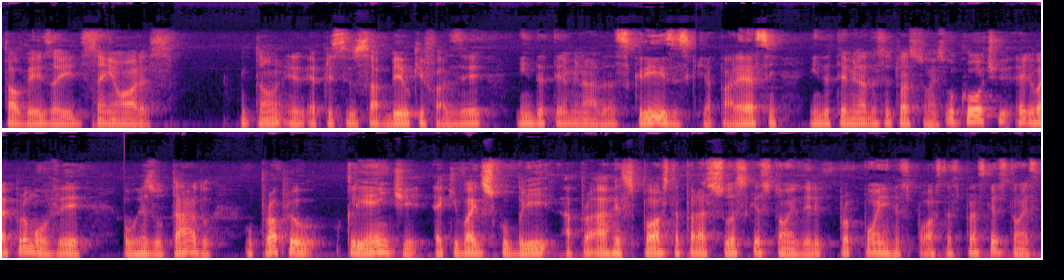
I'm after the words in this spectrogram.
talvez aí de 100 horas. Então é, é preciso saber o que fazer em determinadas crises que aparecem em determinadas situações. O coach ele vai promover o resultado, o próprio cliente é que vai descobrir a, a resposta para as suas questões. Ele propõe respostas para as questões.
